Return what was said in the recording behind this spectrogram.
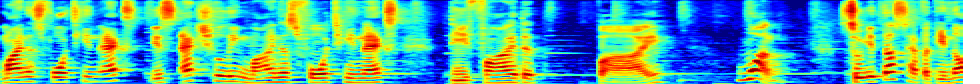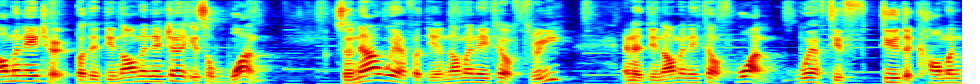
minus 14x is actually minus 14x divided by 1. So it does have a denominator, but the denominator is a 1. So now we have a denominator of 3 and a denominator of 1. We have to do the common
